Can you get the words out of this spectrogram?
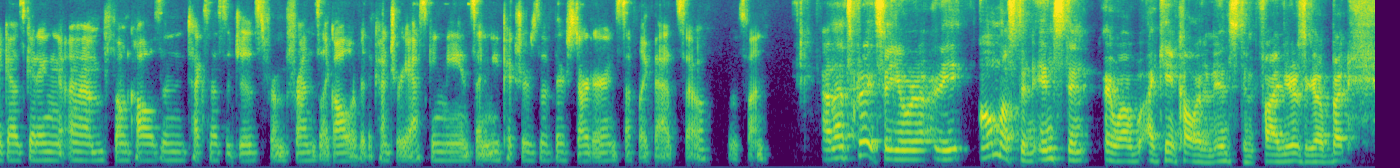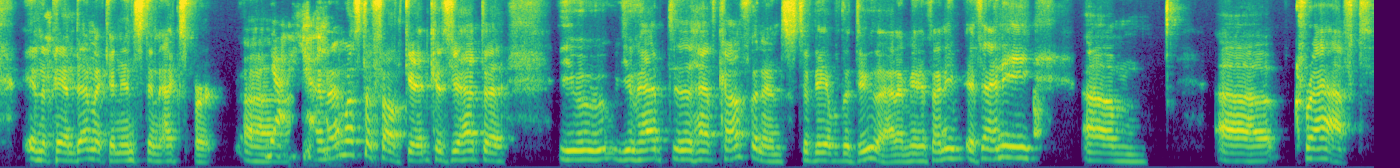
Like I was getting um, phone calls and text messages from friends like all over the country asking me and sending me pictures of their starter and stuff like that. So it was fun. Oh, that's great. So you were almost an instant, well, I can't call it an instant five years ago, but in the pandemic, an instant expert. Uh, yeah, yeah. And that must have felt good because you had to you you had to have confidence to be able to do that. I mean, if any if any um, uh, craft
